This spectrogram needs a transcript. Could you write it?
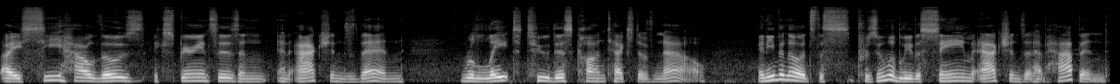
I see how those experiences and, and actions then relate to this context of now. And even though it's the, presumably the same actions that have happened,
